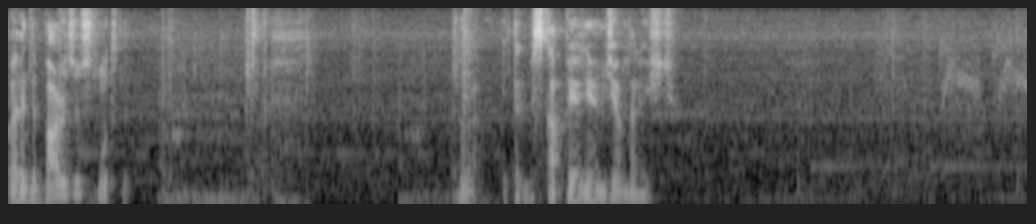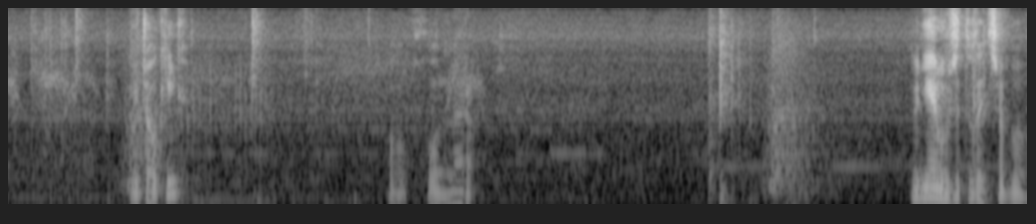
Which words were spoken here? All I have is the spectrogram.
Będę bardzo smutny. Dobra, i tak bez kapy ja nie wiem gdzie mam dalej iść. You joking? O cholera. No nie mów, że tutaj trzeba było.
